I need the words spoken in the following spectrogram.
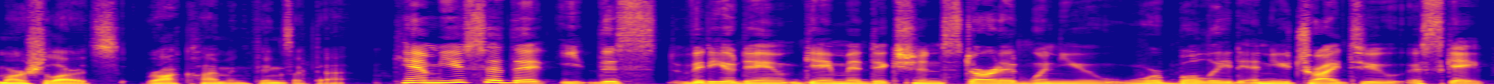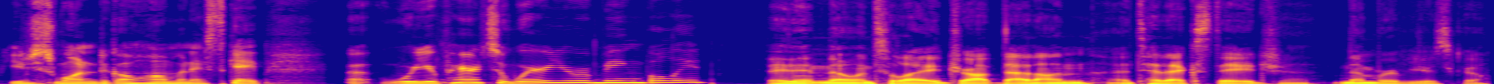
Martial arts, rock climbing, things like that. Cam, you said that this video game addiction started when you were bullied and you tried to escape. You just wanted to go home and escape. Uh, were your parents aware you were being bullied? They didn't know until I dropped that on a TEDx stage a number of years ago.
